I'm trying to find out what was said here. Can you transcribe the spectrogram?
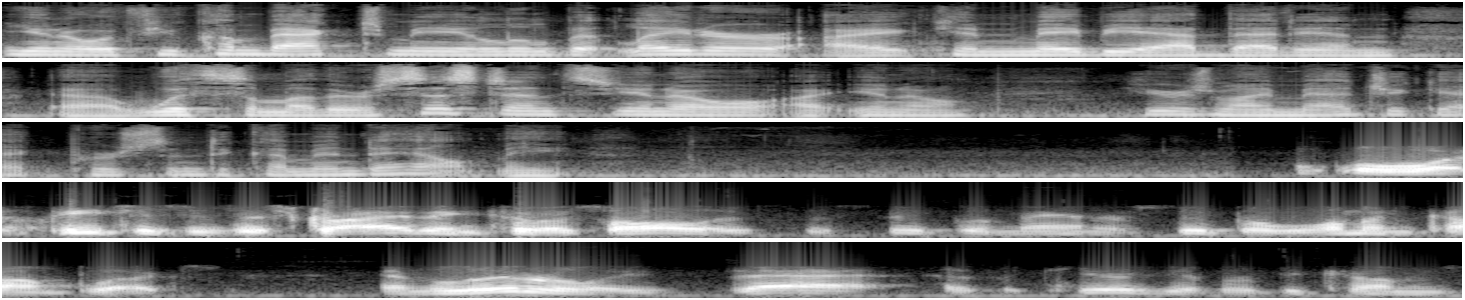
you know if you come back to me a little bit later i can maybe add that in uh, with some other assistance you know I, you know here's my magic act person to come in to help me. Well what peaches is describing to us all is the superman or superwoman complex. And literally that as a caregiver becomes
